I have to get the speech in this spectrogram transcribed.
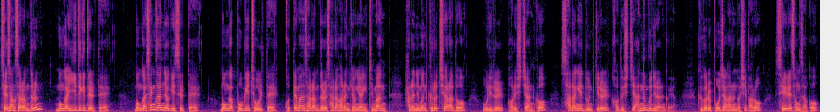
세상 사람들은 뭔가 이득이 될 때, 뭔가 생산력이 있을 때, 뭔가 보기 좋을 때, 그때만 사람들을 사랑하는 경향이 있지만 하느님은 그렇지 않아도 우리를 버리시지 않고 사랑의 눈길을 거두시지 않는 분이라는 거예요. 그거를 보장하는 것이 바로 세례성사고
